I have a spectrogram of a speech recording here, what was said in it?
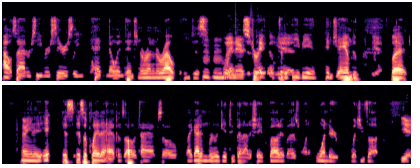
outside receiver seriously had no intention of running a route. He just Mm-hmm. went in there, straight up him, to yeah. the DB and, and jammed him. Yeah. But I mean, it, it, it's it's a play that happens all the time. So like, I didn't really get too bent out of shape about it. But I just want wonder what you thought. Yeah,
